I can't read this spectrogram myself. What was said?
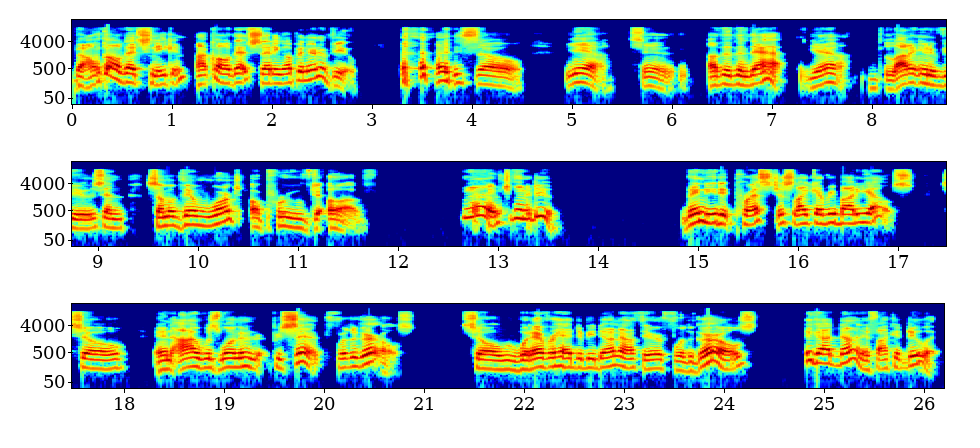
but I don't call that sneaking. I call that setting up an interview. so, yeah. So, other than that, yeah, a lot of interviews, and some of them weren't approved of. Yeah, what you gonna do? They needed press just like everybody else. So, and I was 100% for the girls. So, whatever had to be done out there for the girls, it got done if I could do it.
